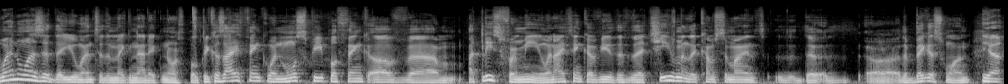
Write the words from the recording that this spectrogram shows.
when was it that you went to the magnetic north pole because i think when most people think of um, at least for me when i think of you the, the achievement that comes to mind the uh, the biggest one Yeah.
